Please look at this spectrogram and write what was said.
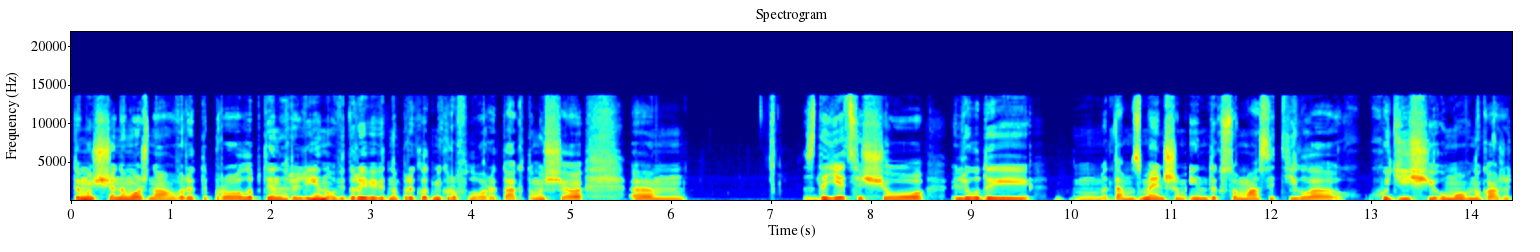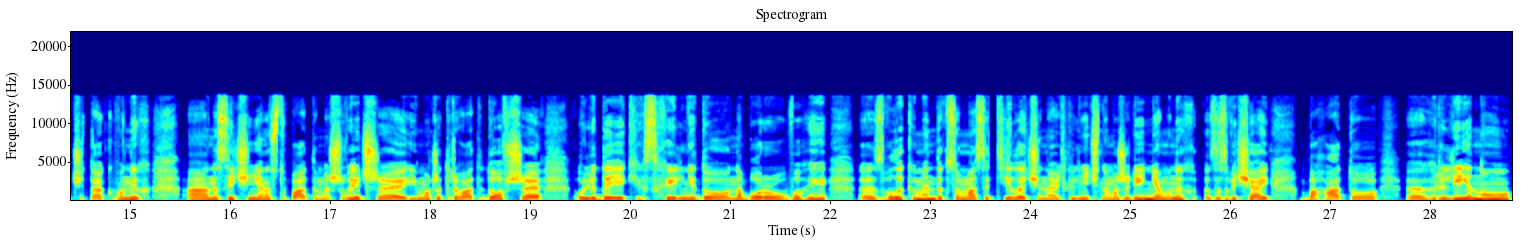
тому що не можна говорити про лептин грелін у відриві від, наприклад, мікрофлори, так тому що. Ем, Здається, що люди там з меншим індексом маси тіла. Худіші, умовно кажучи, так в них насичення наступатиме швидше і може тривати довше. У людей, яких схильні до набору ваги е, з великим індексом маси тіла чи навіть клінічним ожирінням, у них зазвичай багато е, греліну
